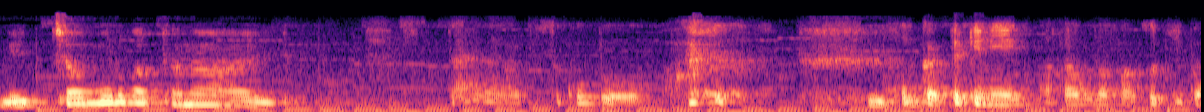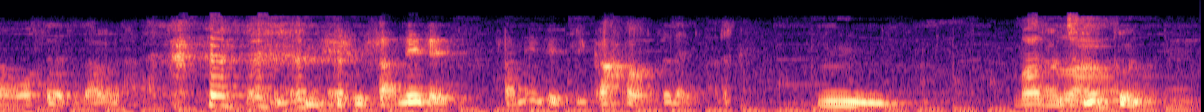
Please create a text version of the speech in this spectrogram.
めっちゃおもろかったなぁ、言うて。だからちょっと今度本格的に浅村さんと時間を合わせないとダメだ 3人で3人で時間を合わせないとうん。まずはあちゃんとうん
